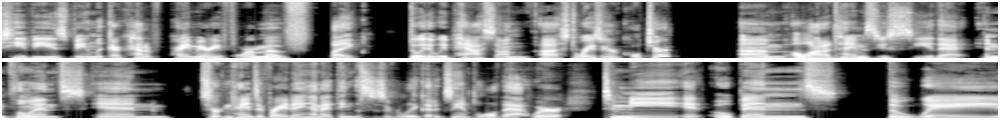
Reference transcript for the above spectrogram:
tvs being like a kind of primary form of like the way that we pass on uh, stories in our culture um, a lot of times you see that influence in certain kinds of writing and i think this is a really good example of that where to me it opens the way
